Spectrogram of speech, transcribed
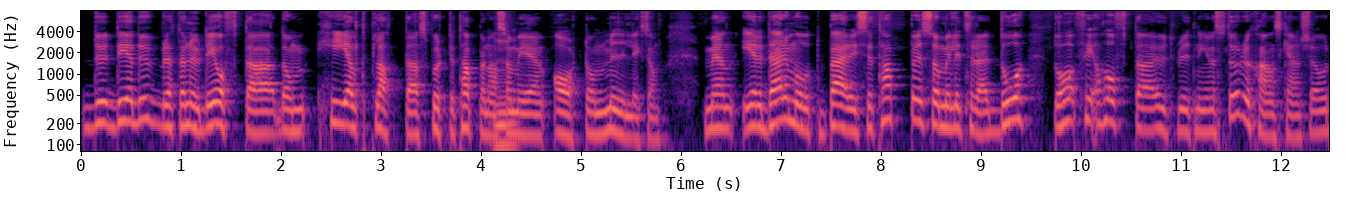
du, det du berättar nu, det är ofta de helt platta spurtetapperna som är 18 mil liksom. Men är det däremot bergsetapper som är lite sådär, då, då har, har ofta utbrytningen en större chans kanske. Och,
